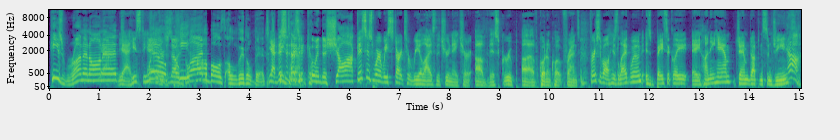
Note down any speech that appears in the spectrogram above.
he's running on it. Yeah, he's, he's Well, there's no he blood. hobbles a little bit. yeah. He This is doesn't go into shock. this is where we start to realize the true nature of this group of quote unquote friends. First of all, his leg wound is basically a honey ham jammed up in some jeans. Yeah.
